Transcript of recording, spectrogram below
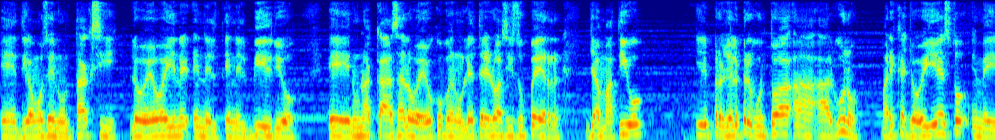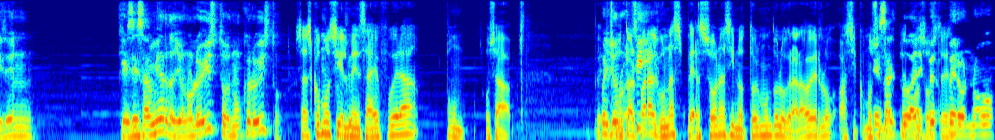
eh, digamos en un taxi, lo veo ahí en el, en el, en el vidrio, eh, en una casa lo veo como en un letrero así súper llamativo, y, pero yo le pregunto a, a- a alguno, Marica, yo vi esto y me dicen, ¿qué es esa mierda? Yo no lo he visto, nunca lo he visto. O sea, es como si el mensaje fuera, pun- o sea, Pues yo no- puntual sí. para algunas personas y no todo el mundo lograra verlo, así como si lo- Exacto, le Dani, pasó a usted. pero no,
